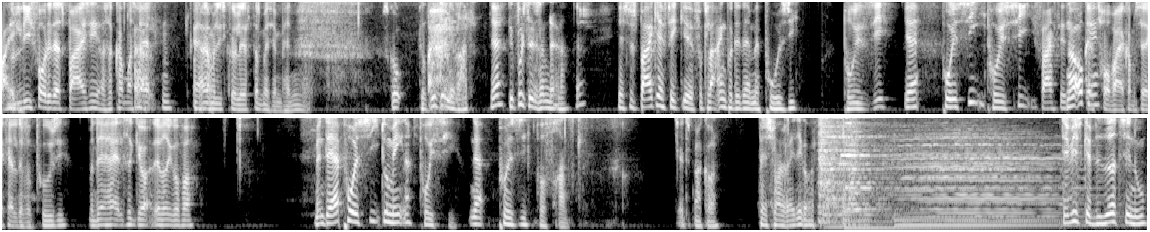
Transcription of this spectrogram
ej, Når du lige får det der spicy, og så kommer salten, og så kan man lige skylde efter med champagne. Skål. du har fuldstændig ret. Ja. Det er fuldstændig sådan, der. Ja. Jeg synes bare ikke, jeg fik uh, forklaring på det der med poesi. Poesi. Ja, poesi. Poesi, faktisk. Nå, okay. Jeg tror bare, jeg kommer til at kalde det for pussy. Men det har jeg altid gjort. Jeg ved ikke, hvorfor. Men det er poesi, du mener? Poesi. Ja, poesi. På fransk. Ja, det smager godt. Det smager rigtig godt. Det vi skal videre til nu,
